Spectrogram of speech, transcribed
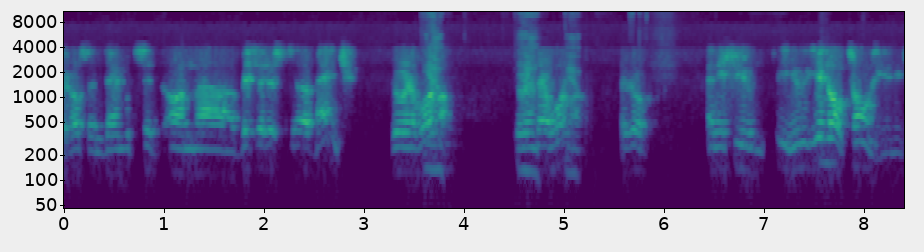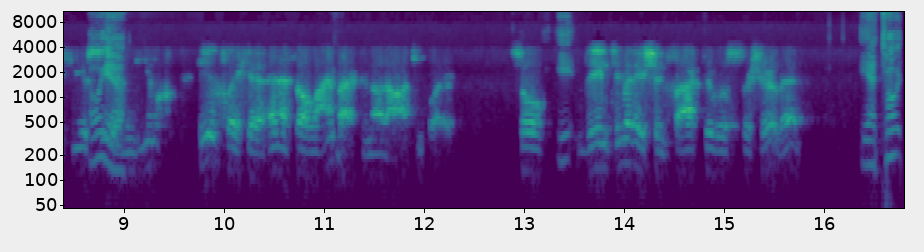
curls, and then would sit on uh, visitors' uh, bench during a warm-up, during Yeah, their warm-up. They go, and if you you you know Tony, and if you Oh, see yeah. him, he he looks like an NFL linebacker, not a hockey player. So It- the intimidation factor was for sure there. Yeah, to,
